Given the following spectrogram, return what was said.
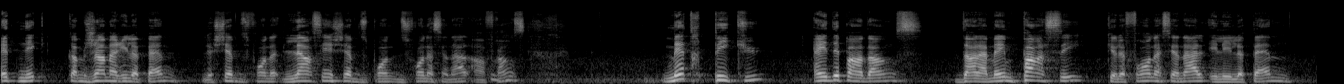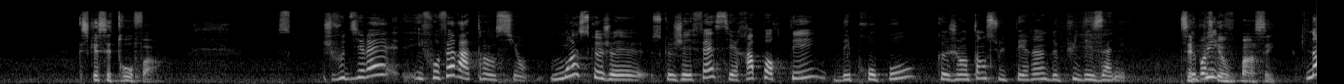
ethnique, comme Jean-Marie Le Pen, le chef du Front, l'ancien chef du Front, du Front national en France. Mettre PQ, indépendance, dans la même pensée que le Front national et les Le Pen, est-ce que c'est trop fort? Je vous dirais, il faut faire attention. Moi, ce que, je, ce que j'ai fait, c'est rapporter des propos que j'entends sur le terrain depuis des années. C'est pas ce que vous pensez. Non,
